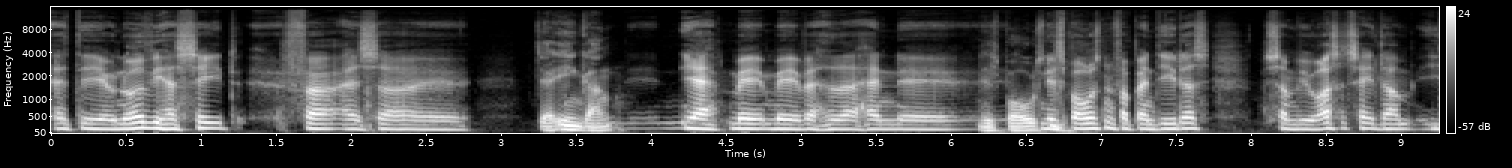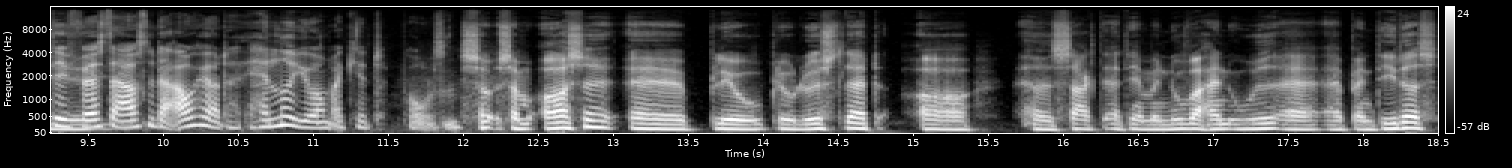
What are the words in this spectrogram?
at det er jo noget, vi har set før, altså... Øh, Ja, en gang. ja, med, med, hvad hedder han? Øh, Niels Poulsen. Niels Poulsen fra Banditers, som vi jo også har talt om. I, Det øh, første afsnit, der er afhørt, handlede jo om Raket Poulsen. som, som også øh, blev, blev løsladt og havde sagt, at jamen, nu var han ude af, af Banditers.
